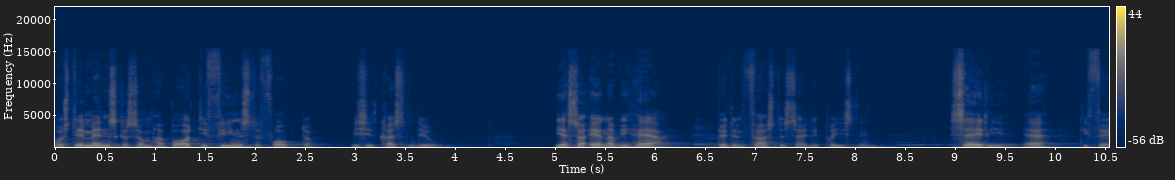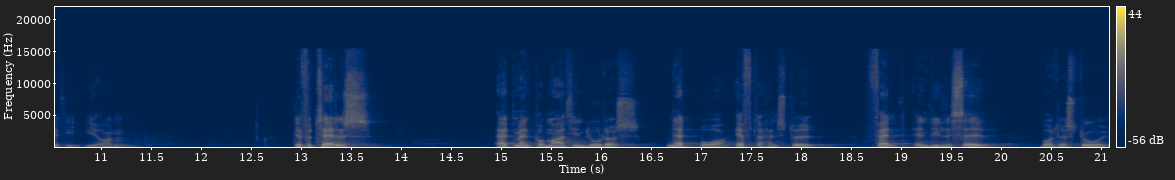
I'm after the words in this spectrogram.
hos det menneske, som har båret de fineste frugter i sit kristenliv, ja, så ender vi her ved den første særlige prisning. salige er de fattige i ånden. Det fortælles, at man på Martin Luthers natbord efter hans død fandt en lille sædel, hvor der stod,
